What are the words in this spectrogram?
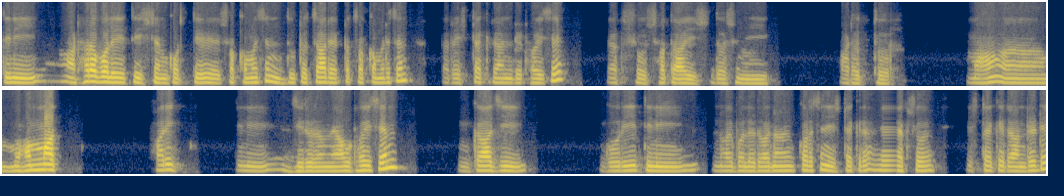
তিনি আঠারো বলে তেইশ রান করতে সক্ষম হয়েছেন, দুটো চার একটা ছক্কা মেরেছেন তার স্ট্রাইক রান রেট হয়েছে একশো সাতাইশ দশমিক আটাত্তর। মোহাম্মদ ফারিক তিনি জিরো রানে আউট হয়েছেন। গাজী গরি তিনি নয় বলে রান করেছেন। স্ট্রাইকের একশো স্ট্রাইকের রান রেটে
